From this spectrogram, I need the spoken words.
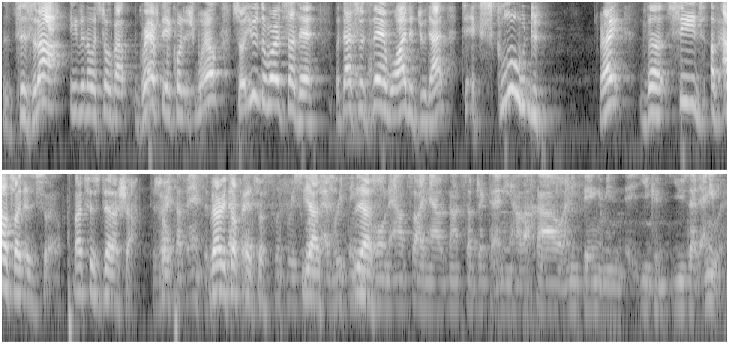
Tizra, even though it's talking about grafting according to Shmuel, so use the word Sadeh. But that's what's there. Why to do that? To exclude, right, the seeds of outside Israel. That's his derasha. It's a very tough answer. very tough that's answer. Slippery slope. Yes, Everything yes. you own outside now is not subject to any halacha or anything. I mean, you could use that anywhere.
